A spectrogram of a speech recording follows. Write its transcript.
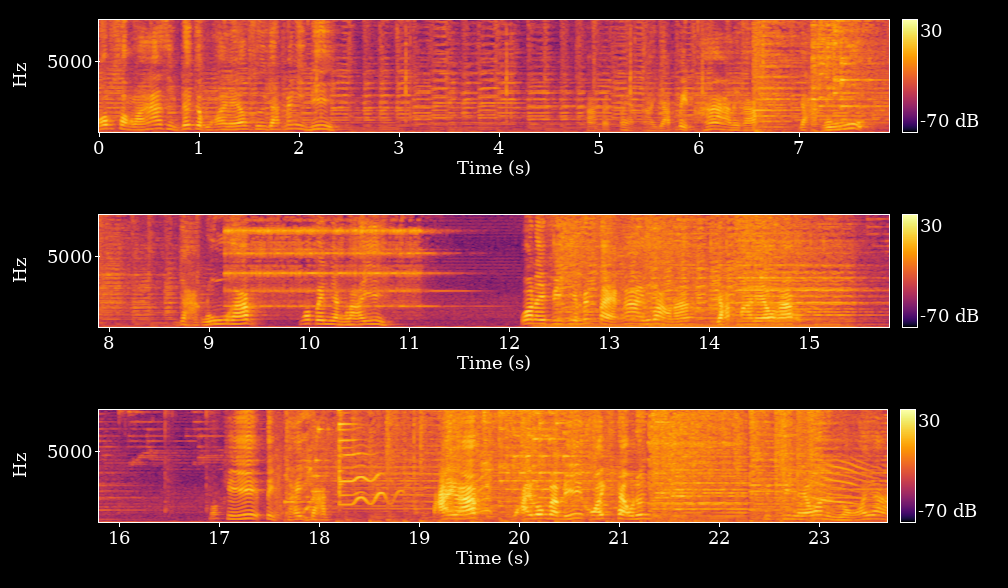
งบ250 ได้เกือบร้อยแล้ว ซื้อยัดแม่งอีกดิหารแปดแปดอะยัดเบ็ด5เลยครับ อยากรู้ อยากรู้ครับ ว่าเป็นอย่างไร ว่าในฟรีเกมแม่งแตกง่ายหรือเปล่านะ ยัดมาแล้วครับ เมื่อกี้ติดใจจัดไปครับวายลงแบบนี้ขออีกแถวหนึงปิดวินแล้วอะหนึ่งร้อยอะ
